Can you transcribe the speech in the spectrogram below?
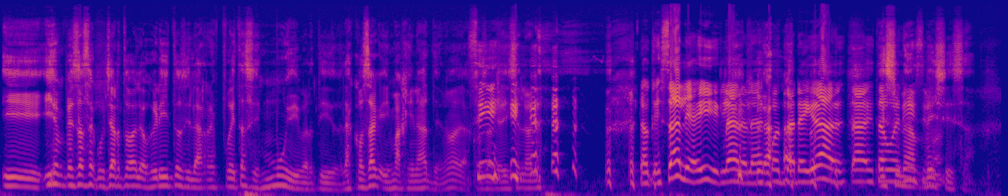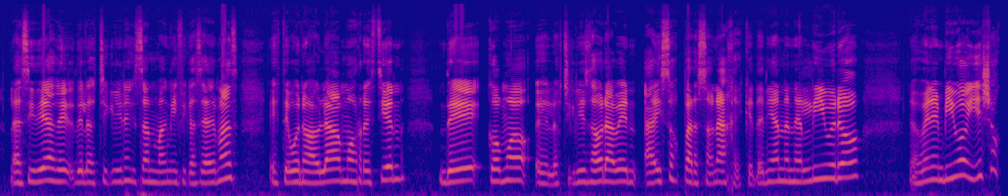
y, y empezás a escuchar todos los gritos y las respuestas. Es muy divertido. Las cosas que, imagínate, ¿no? Las Sí. cosas que dicen los- Lo que sale ahí, claro, la espontaneidad está, está es una belleza. Las ideas de, de los chiquilines que son magníficas. Y además, este, bueno, hablábamos recién de cómo eh, los chiquilines ahora ven a esos personajes que tenían en el libro, los ven en vivo y ellos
